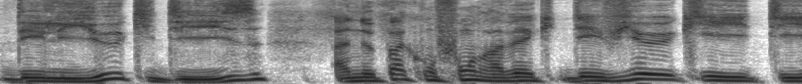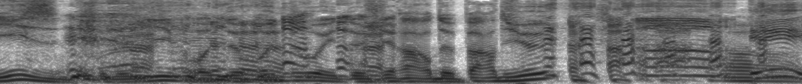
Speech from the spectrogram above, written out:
Des lieux qui disent, à ne pas confondre avec Des vieux qui disent, C'est le livre de Renaud et de Gérard Depardieu. Et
